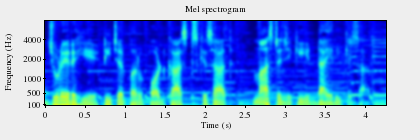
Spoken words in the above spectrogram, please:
जुड़े रहिए टीचर पर्व पॉडकास्ट के साथ मास्टर जी की डायरी के साथ।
